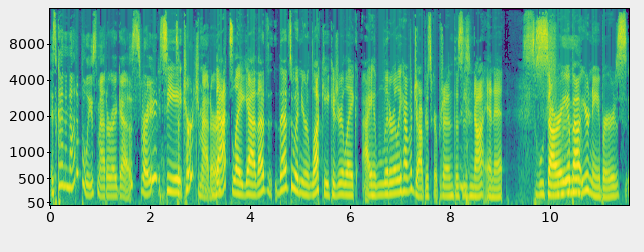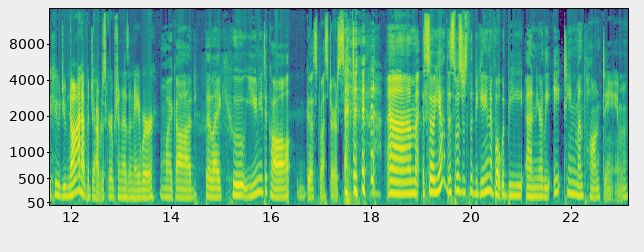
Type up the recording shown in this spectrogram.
it's kind of not a police matter, I guess, right? See, It's a church matter. That's like, yeah, that's that's when you're lucky because you're like, I literally have a job description. This is not in it. so Sorry true. about your neighbors who do not have a job description as a neighbor. Oh my god, they're like, who you need to call Ghostbusters. um. So yeah, this was just the beginning of what would be a nearly eighteen month haunting.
